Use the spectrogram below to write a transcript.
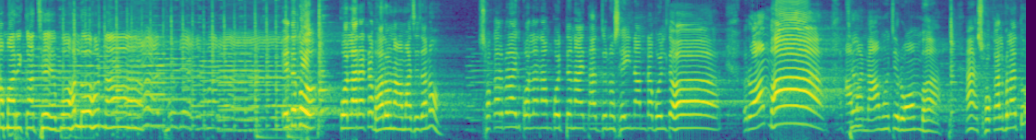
আমার কাছে বলো না। এই দেখো, কলার একটা ভালো নাম আছে জানো? সকালবেলায় কলা নাম করতে নাই তার জন্য সেই নামটা বলতে হয়। রম্ভা! আমার নাম হচ্ছে রম্ভা। হ্যাঁ সকালবেলায় তো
